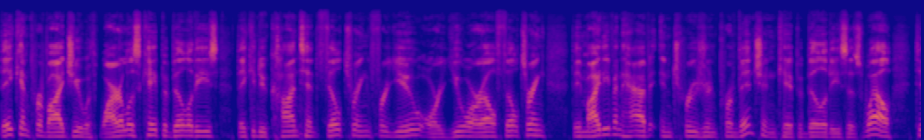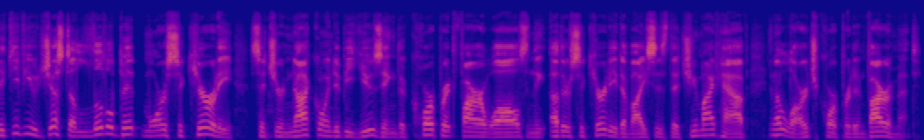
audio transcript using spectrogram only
They can provide you with wireless capabilities. They can do content filtering for you or URL filtering. They might even have intrusion prevention capabilities as well to give you just a little bit more security since you're not going to be using the corporate firewalls and the other security devices that you might have in a large corporate environment.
